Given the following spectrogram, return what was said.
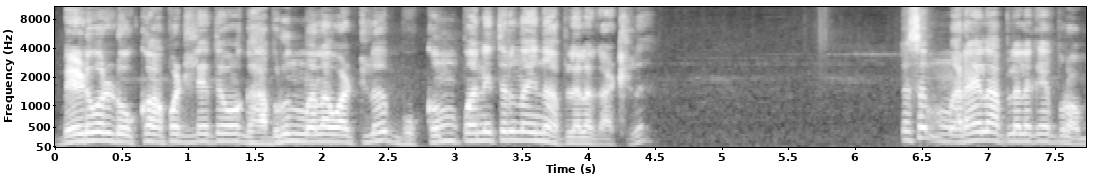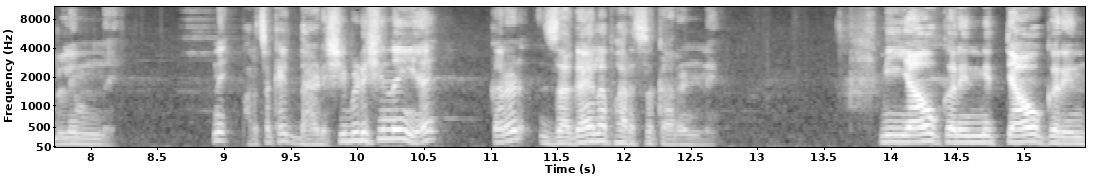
बेडवर डोकं आपटले तेव्हा घाबरून मला वाटलं भूकंपाने तर नाही ना आपल्याला गाठलं. तसं मरायला आपल्याला काही प्रॉब्लेम नाही. नाही फारसं काही धाडशी बिडशी नाही आहे कारण जगायला फारसं कारण नाही. मी याव करीन मी त्याव करीन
